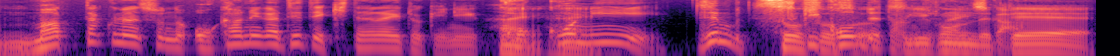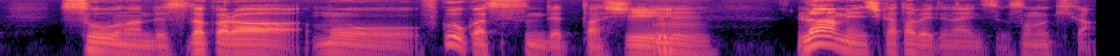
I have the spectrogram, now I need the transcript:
うん。全くないそのお金が出てきてない時にこはい。こに全部突きそうそうそう込んでたんつぎ込んですじゃないでか。てそうなんです。だからもう福岡住んでたし、うん。ラーメンしか食べてないんですよその期間。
